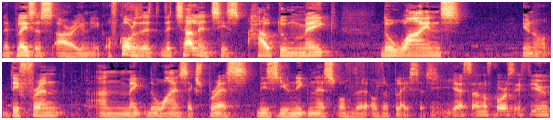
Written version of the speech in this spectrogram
the places are unique. Of course, the, the challenge is how to make the wines, you know, different and make the wines express this uniqueness of the of the places. Yes, and of course, if you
